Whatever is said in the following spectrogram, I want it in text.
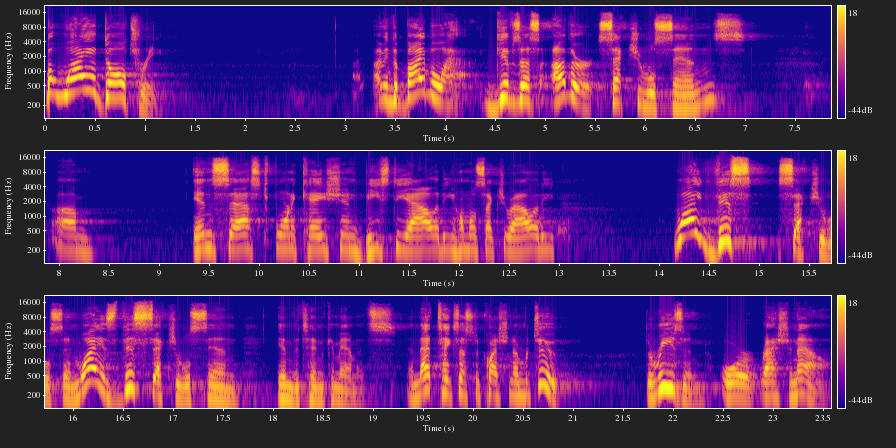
But why adultery? I mean, the Bible gives us other sexual sins um, incest, fornication, bestiality, homosexuality. Why this sexual sin? Why is this sexual sin in the Ten Commandments? And that takes us to question number two the reason or rationale.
